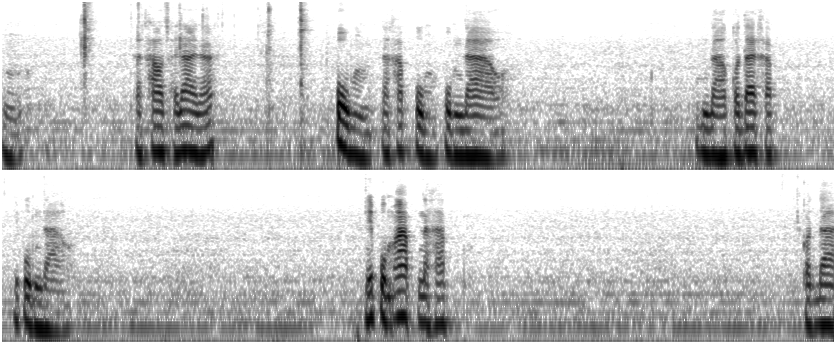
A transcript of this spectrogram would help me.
อืมชาร์จเข้าใช้ได้นะ ปุ่มนะครับ ปุ่มปุ่มดาว ปุ่มดาวกดได้ครับ นี่ปุ่มดาว นี่ปุ่มอัพนะครับ กดได้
